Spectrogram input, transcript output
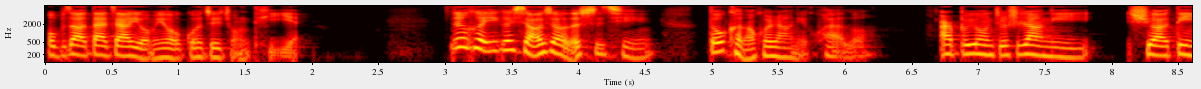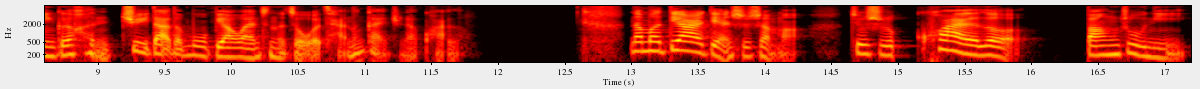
我不知道大家有没有过这种体验。任何一个小小的事情都可能会让你快乐，而不用就是让你需要定一个很巨大的目标完成了之后我才能感觉到快乐。那么第二点是什么？就是快乐帮助你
